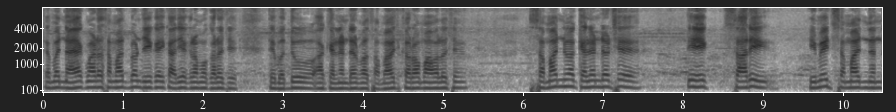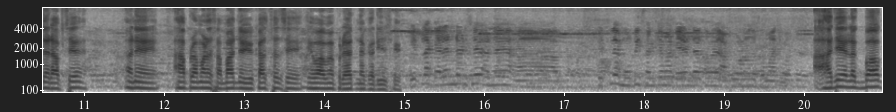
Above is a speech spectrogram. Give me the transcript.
તેમજ નાયક માળા સમાજ પણ જે કંઈ કાર્યક્રમો કરે છે તે બધું આ કેલેન્ડરમાં સમાવેશ કરવામાં આવેલો છે. સમાજનું આ કેલેન્ડર છે તે એક સારી ઇમેજ સમાજની અંદર આપશે. અને આ પ્રમાણે સમાજનો વિકાસ થશે એવા અમે પ્રયત્ન કરીએ છીએ. કેલેન્ડર કેલેન્ડર આજે લગભગ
